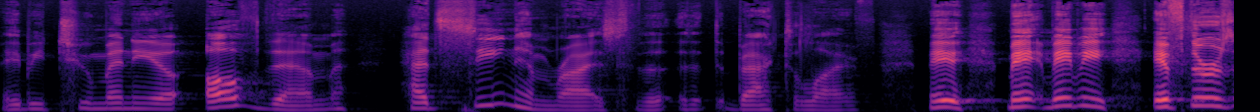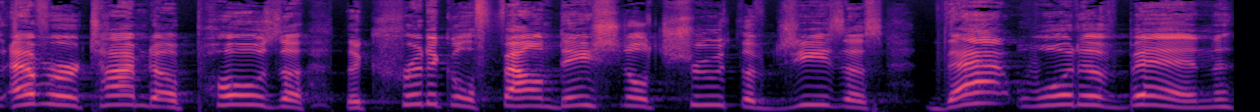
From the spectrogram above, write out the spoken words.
Maybe too many of them had seen him rise to the, back to life. Maybe, maybe if there's ever a time to oppose a, the critical foundational truth of Jesus, that would have been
